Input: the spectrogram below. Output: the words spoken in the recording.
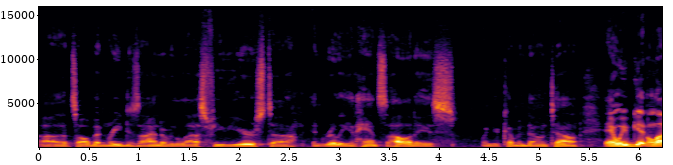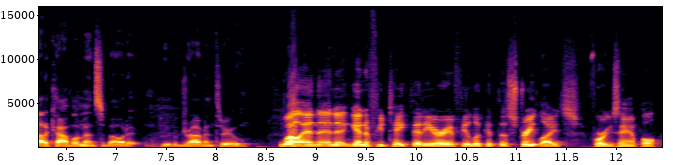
Uh, that's all been redesigned over the last few years to really enhance the holidays when you're coming downtown. And we've getting a lot of compliments about it. People driving through. Well, and, and again, if you take that area, if you look at the streetlights, for example,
